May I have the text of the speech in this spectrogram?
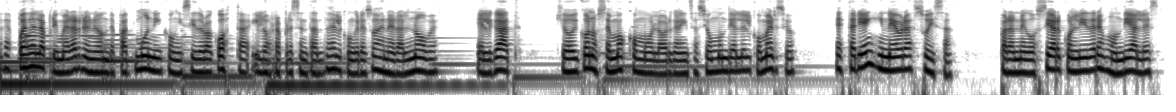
Después de la primera reunión de Pat Mooney con Isidro Acosta y los representantes del Congreso General 9, el GATT, que hoy conocemos como la Organización Mundial del Comercio, estaría en Ginebra, Suiza, para negociar con líderes mundiales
